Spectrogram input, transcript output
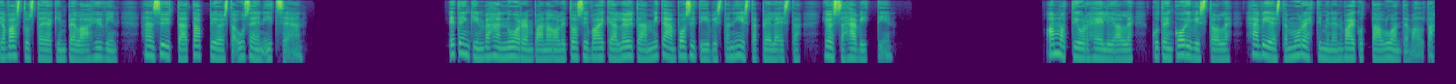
ja vastustajakin pelaa hyvin, hän syyttää tappioista usein itseään. Etenkin vähän nuorempana oli tosi vaikea löytää mitään positiivista niistä peleistä, joissa hävittiin. Ammattiurheilijalle, kuten Koivistolle, häviöistä murehtiminen vaikuttaa luontevalta.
